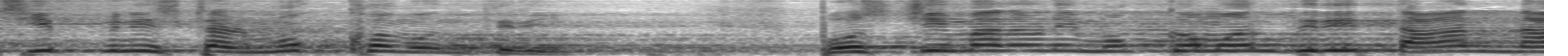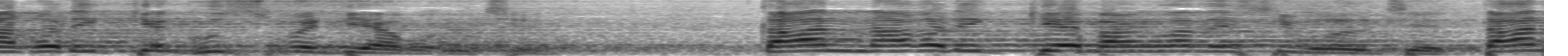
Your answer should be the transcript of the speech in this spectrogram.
চিফ মিনিস্টার, মুখ্যমন্ত্রী। পশ্চিমবাংলা উনি মুখ্যমন্ত্রী, তার নাগরিককে ঘুষপেটিয়া বলছে। তার নাগরিককে বাংলাদেশি বলছে? তার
